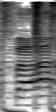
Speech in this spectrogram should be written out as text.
bye bye.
